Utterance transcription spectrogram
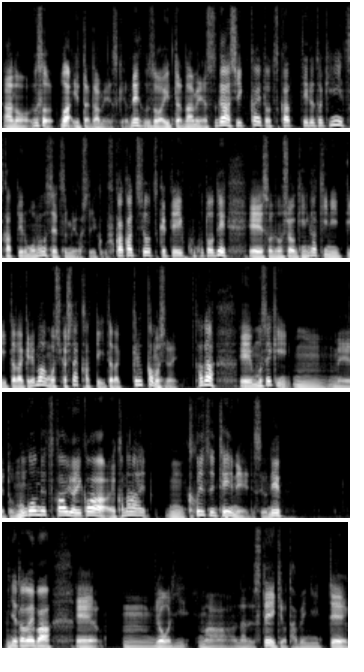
あの嘘は言ったらダメですけどね嘘は言ったらダメですがしっかりと使っている時に使っているものの説明をしていく付加価値をつけていくことで、えー、それの商品が気に入っていただければもしかしたら買っていただけるかもしれない。ただ、えー、無責任、うんえーと、無言で使うよりかは必ず、うん、確実に丁寧ですよね。で例えば、えー、うん、料理まあなんでステーキを食べに行って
